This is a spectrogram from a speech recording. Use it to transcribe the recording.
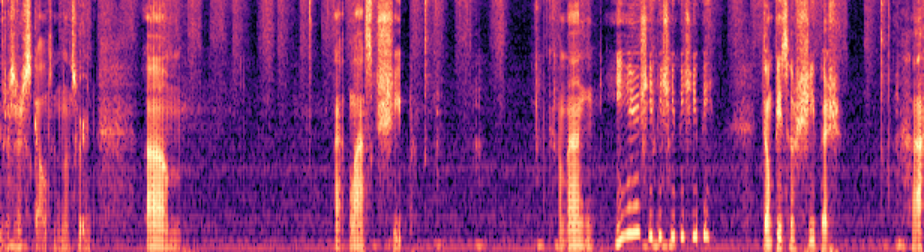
There's a skeleton. That's weird. Um, that last sheep. Come on. Here, sheepy, sheepy, sheepy. Don't be so sheepish. Ha.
